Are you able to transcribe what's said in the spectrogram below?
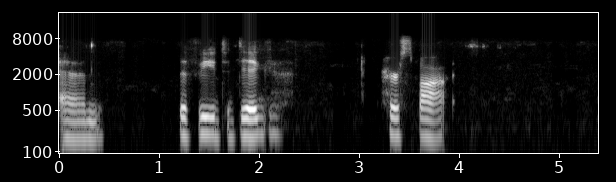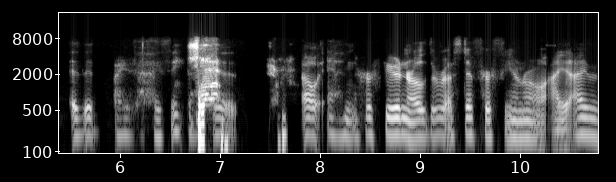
and the feed to dig her spot. And it, I, I think that's so, it. Oh, and her funeral, the rest of her funeral. I, I,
